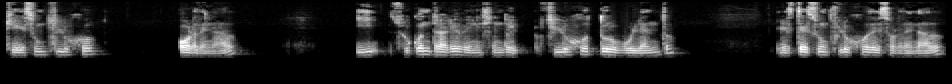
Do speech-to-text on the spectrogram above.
que es un flujo ordenado, y su contrario viene siendo el flujo turbulento. Este es un flujo desordenado.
